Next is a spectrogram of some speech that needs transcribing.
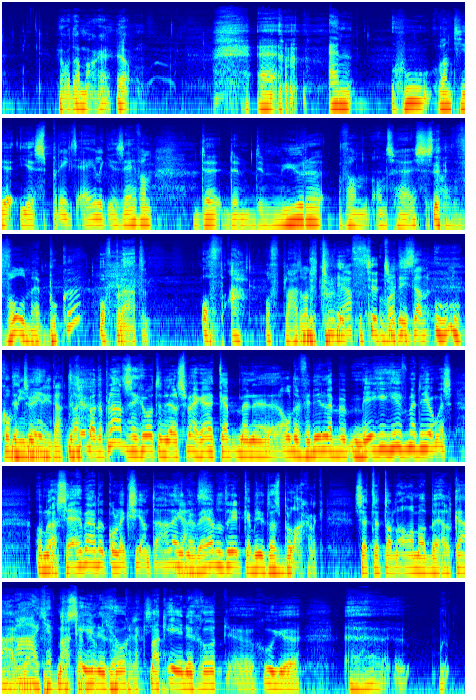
Ja, dat mag, hè. Ja. Eh, en hoe, want je, je spreekt eigenlijk, je zei van de, de, de muren van ons huis staan vol met boeken. Of platen. Of, ah, of platen. Want De ik vroeg me twee- af, de wat is dan, hoe, hoe combineer je dat? De twee, maar de platen zijn grotendeels weg. Hè. Ik heb mijn, eh, al de vinyl hebben meegegeven met de jongens. Omdat zij waren een collectie aan het aanleggen Ja. en wij hadden erin. Ik heb gezegd, dat is belachelijk. Zet het dan allemaal bij elkaar. Ah, hè. je hebt maak dus één groot, maak één groot, eh, goede eh,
